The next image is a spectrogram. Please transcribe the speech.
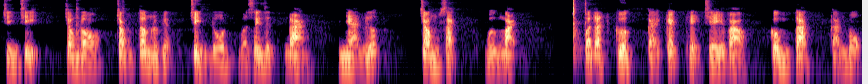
chính trị, trong đó trọng tâm là việc chỉnh đốn và xây dựng đảng, nhà nước trong sạch, vững mạnh và đặt cược cải cách thể chế vào công tác cán bộ.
